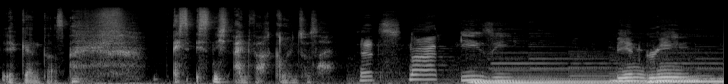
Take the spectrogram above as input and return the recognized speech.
Ihr kennt das. Es ist nicht einfach, grün zu sein. It's not easy being green.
